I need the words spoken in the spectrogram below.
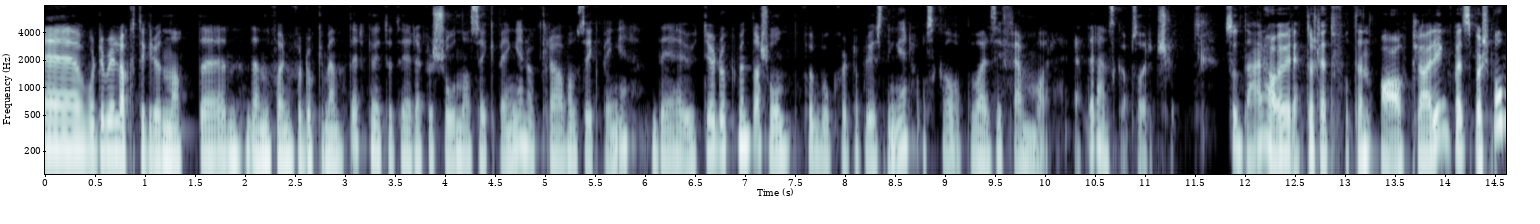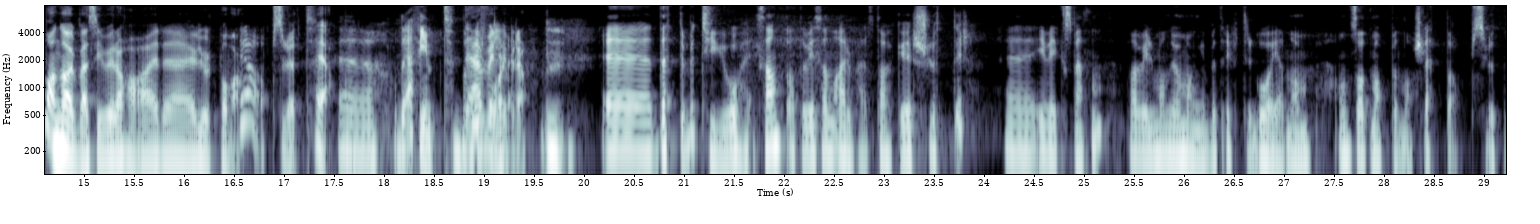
Eh, hvor det blir lagt til grunn at eh, den form for dokumenter knyttet til refusjon av sykepenger og krav om sykepenger, det utgjør dokumentasjon for bokførte opplysninger og skal oppbevares i fem år etter regnskapsårets slutt. Så der har vi rett og slett fått en avklaring på et spørsmål mange arbeidsgivere har lurt på, da. Ja, absolutt. Ja. og det er fint. Det er veldig bra. Mm. Dette betyr jo sant, at hvis en arbeidstaker slutter i virksomheten, da vil man jo mange bedrifter gå gjennom ansattmappen og slette absolutt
